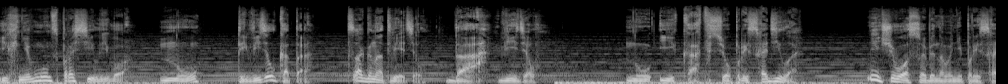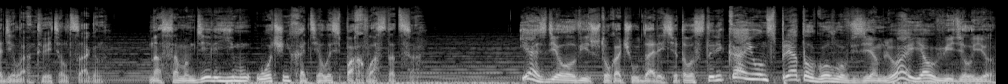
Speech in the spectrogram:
Ихневмон спросил его, «Ну, ты видел кота?» Цаган ответил, «Да, видел». «Ну и как все происходило?» «Ничего особенного не происходило», — ответил Цаган. На самом деле ему очень хотелось похвастаться. Я сделал вид, что хочу ударить этого старика, и он спрятал голову в землю, а я увидел ее.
